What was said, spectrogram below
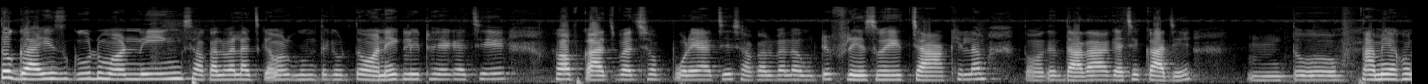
তো গাইজ গুড মর্নিং সকালবেলা আজকে আমার ঘুম থেকে উঠতে অনেক লেট হয়ে গেছে। সব কাজ বাজ সব পড়ে আছে। সকালবেলা উঠে ফ্রেশ হয়ে চা খেলাম। তোমাদের দাদা গেছে কাজে। তো আমি এখন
